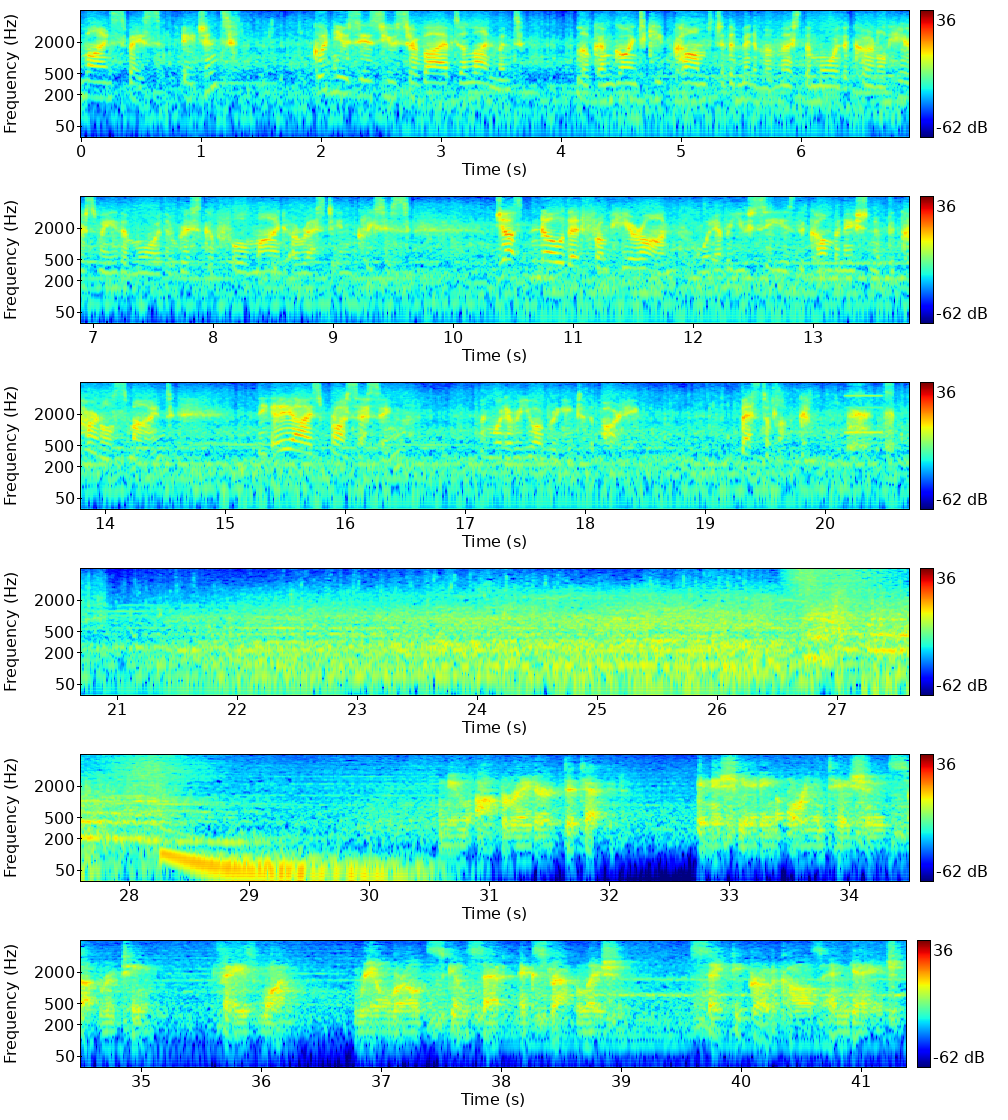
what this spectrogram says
Mind space, Agent. Good news is you survived alignment. Look, I'm going to keep comms to the minimum, as the more the Colonel hears me, the more the risk of full mind arrest increases. Just know that from here on, whatever you see is the combination of the Colonel's mind, the AI's processing, and whatever you're bringing to the party. Best of luck. Operator detected. Initiating orientation subroutine. Phase 1. Real-world skill set extrapolation. Safety protocols engaged.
